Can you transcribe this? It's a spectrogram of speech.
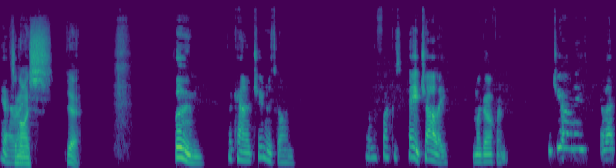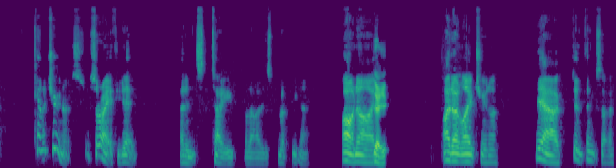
Yeah, It's right? a nice. Yeah, Boom, the can of tuna's gone. What the fuck is? Hey Charlie, my girlfriend. Did you have any of that can of tuna? It's, it's alright if you did. I didn't tell you, but I just look, you know. Oh no, I, yeah. you- I don't like tuna. Yeah, I didn't think so.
